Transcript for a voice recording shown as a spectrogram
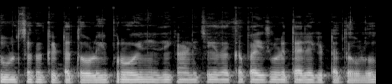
ടൂൾസൊക്കെ കിട്ടത്തുള്ളൂ. ഈ പ്രോയിന് എഴുതി കാണിച്ച ഇതൊക്കെ പൈസ കൊടുത്താലേ കിട്ടത്തുള്ളൂ.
